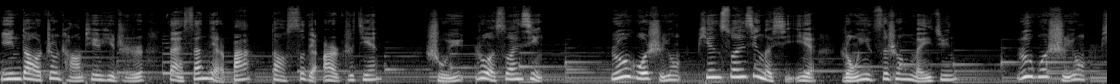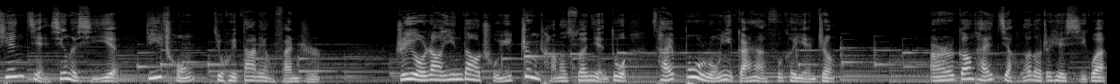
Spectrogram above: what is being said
阴道正常 pH 值在三点八到四点二之间，属于弱酸性。如果使用偏酸性的洗液，容易滋生霉菌；如果使用偏碱性的洗液，滴虫就会大量繁殖。只有让阴道处于正常的酸碱度，才不容易感染妇科炎症。而刚才讲到的这些习惯，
